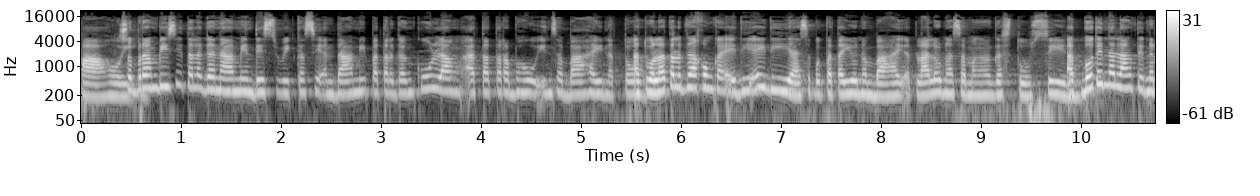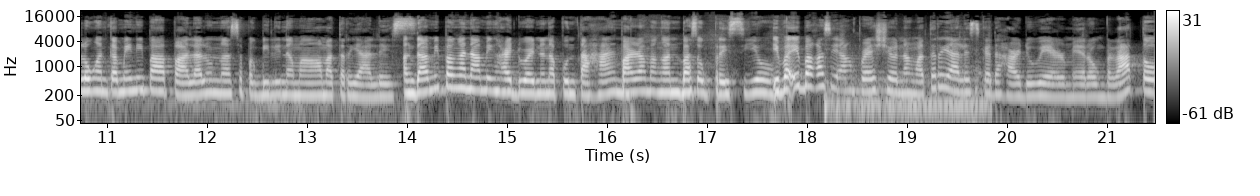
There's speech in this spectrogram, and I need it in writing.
kahoy. Sobrang busy talaga namin this week kasi ang dami pa talagang kulang at tatrabahuin sa bahay na to. At wala talaga akong ka-idea sa pagpatayo ng bahay at lalo na sa mga gastusin. At buti na lang tinulungan kami ni Papa lalo na sa pagbili ng mga materyales. Ang dami pa nga naming hardware na napuntahan para manganbas og presyo. Iba-iba kasi ang presyo ng materyales kada hardware. Merong barato,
